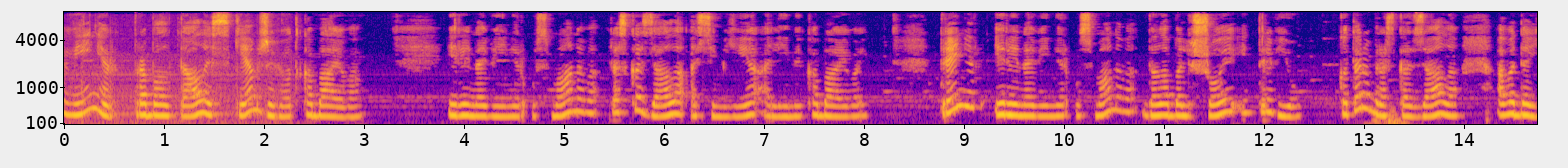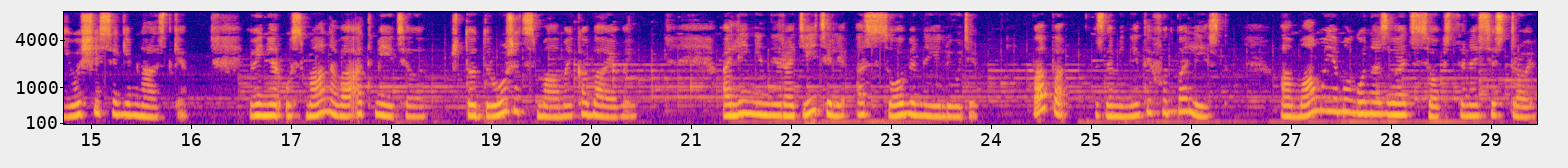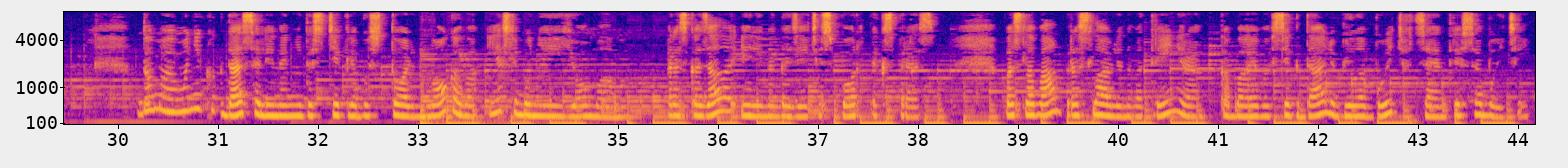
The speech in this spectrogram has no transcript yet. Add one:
Винер проболталась, с кем живет Кабаева. Ирина Винер-Усманова рассказала о семье Алины Кабаевой. Тренер Ирина Винер-Усманова дала большое интервью, в котором рассказала о выдающейся гимнастке. Винер-Усманова отметила, что дружит с мамой Кабаевой. Алинины родители – особенные люди. Папа – знаменитый футболист, а маму я могу назвать собственной сестрой – Думаю, мы никогда с Алиной не достигли бы столь многого, если бы не ее мама, рассказала Ирина газете «Спорт Экспресс». По словам прославленного тренера, Кабаева всегда любила быть в центре событий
